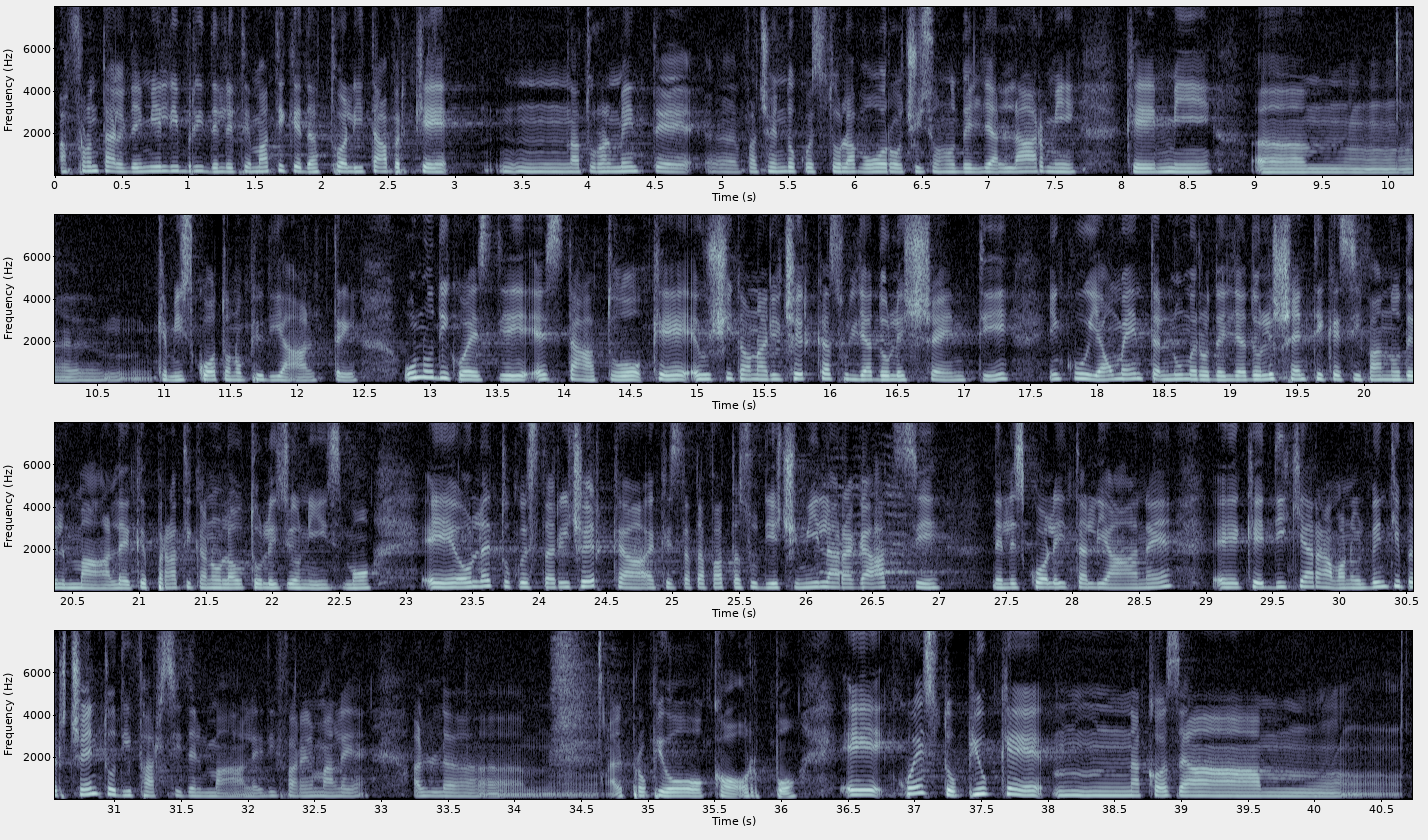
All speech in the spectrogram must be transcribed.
affrontare dei miei libri delle tematiche d'attualità perché mh, naturalmente eh, facendo questo lavoro ci sono degli allarmi che mi, um, che mi, scuotono più di altri. Uno di questi è stato che è uscita una ricerca sugli adolescenti in cui aumenta il numero degli adolescenti che si fanno del male, che praticano l'autolesionismo e ho letto questa ricerca che è stata fatta su 10.000 ragazzi nelle scuole italiane eh, che dichiaravano il 20% di farsi del male, di fare male al, mm, al proprio corpo. E questo più che mm, una cosa, mm,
